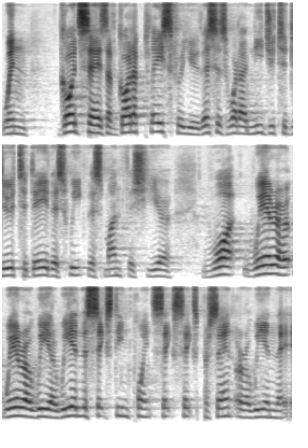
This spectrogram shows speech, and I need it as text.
When God says, I've got a place for you, this is what I need you to do today, this week, this month, this year. What, where, are, where are we? Are we in the 16.66% or are we in the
